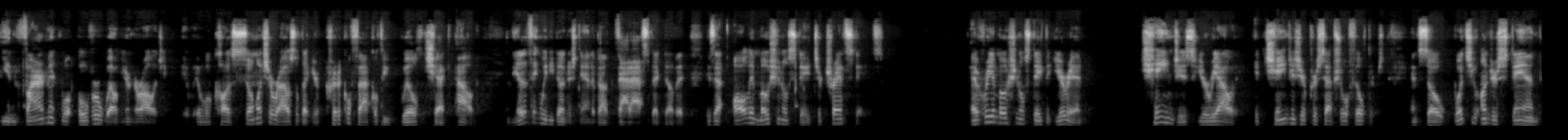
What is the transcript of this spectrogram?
the environment will overwhelm your neurology. It, it will cause so much arousal that your critical faculty will check out. And the other thing we need to understand about that aspect of it is that all emotional states are trance states. Every emotional state that you're in changes your reality. It changes your perceptual filters. And so once you understand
